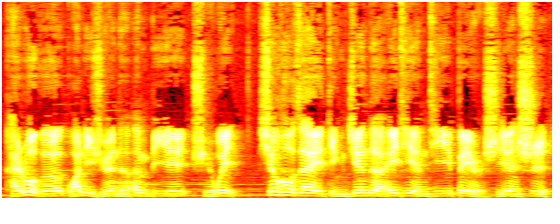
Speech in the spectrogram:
凯若格管理学院的 MBA 学位，先后在顶尖的 AT&T 贝尔实验室、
